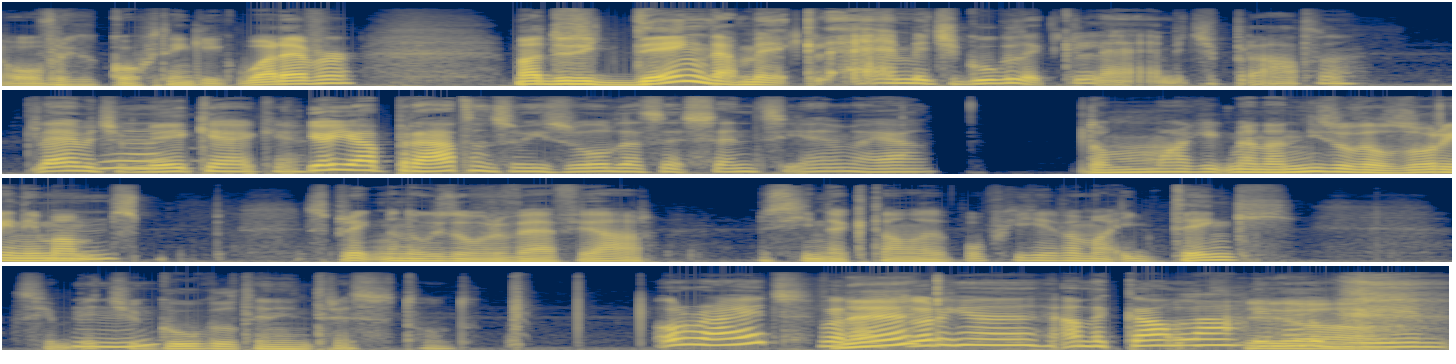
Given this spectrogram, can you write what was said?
Overgekocht, denk ik. Whatever. Maar dus ik denk dat met een klein beetje googlen, een klein beetje praten, een klein beetje Ja. meekijken, Ja, ja, praten sowieso, dat is essentie. Hè? Maar ja, dan maak ik me dan niet zoveel zorgen in. Maar Mhm. spreek me nog eens over vijf jaar. Misschien dat ik het dan heb opgegeven, maar ik denk, als je een beetje Mhm. googelt en interesse toont, alright. Voilà, Nee? Zorgen aan de kant, Voilà. geen Ja. probleem.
